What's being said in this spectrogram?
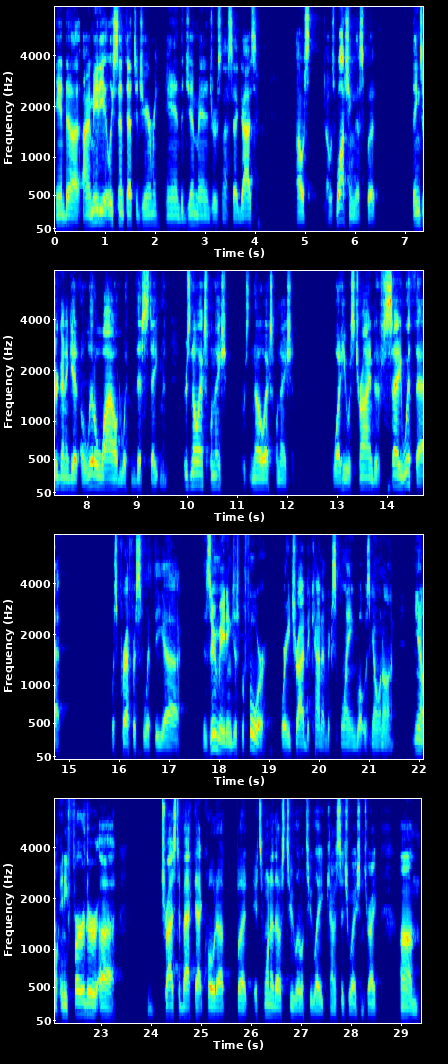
And uh, I immediately sent that to Jeremy and the gym managers, and I said, guys, I was I was watching this, but things are going to get a little wild with this statement. There's no explanation. There's no explanation. What he was trying to say with that was prefaced with the uh, the Zoom meeting just before, where he tried to kind of explain what was going on. You know, any further uh, tries to back that quote up, but it's one of those too little, too late kind of situations, right? Um,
